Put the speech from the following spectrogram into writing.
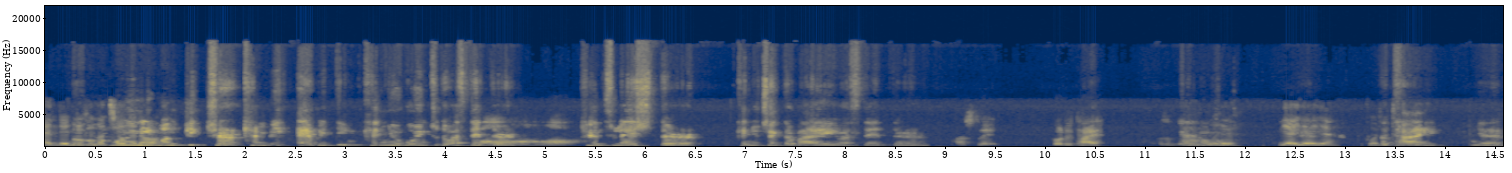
and then No, you no, cannot change only at all. one picture can be everything. Can you go into the what's that the oh, translate the? Can you check the by what's that the translate. Go to Thai or something. Ah, okay. Yeah, yeah, Yeah. yeah. Go to Thai. Thai? Yeah,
